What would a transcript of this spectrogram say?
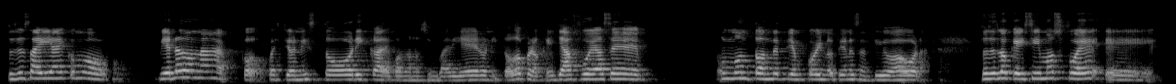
Entonces ahí hay como viene de una cuestión histórica de cuando nos invadieron y todo, pero que ya fue hace un montón de tiempo y no tiene sentido ahora. Entonces lo que hicimos fue eh,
